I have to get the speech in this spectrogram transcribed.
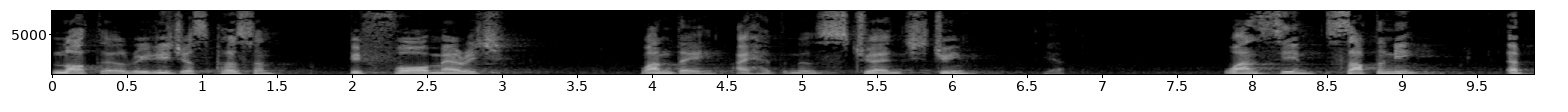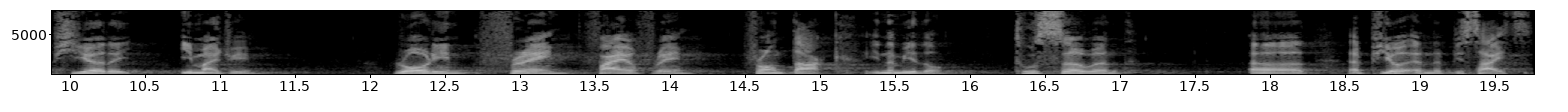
not a religious person before marriage. One day I had a strange dream. Yeah. One scene suddenly appeared in my dream rolling frame, fire frame from dark in the middle. Two servants uh, appear and besides.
